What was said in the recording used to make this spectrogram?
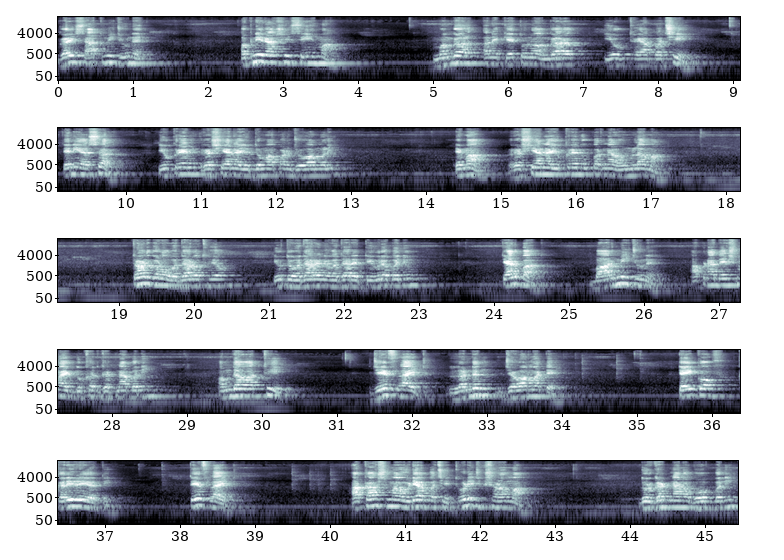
ગઈ સાતમી જૂને અગ્નિ રાશિ સિંહમાં મંગળ અને કેતુનો અંગારક યોગ થયા પછી તેની અસર યુક્રેન રશિયાના યુદ્ધમાં પણ જોવા મળી. એમાં રશિયાના યુક્રેન ઉપરના હુમલામાં ત્રણ ગણો વધારો થયો. યુદ્ધ વધારે ને વધારે તીવ્ર બન્યું. ત્યારબાદ બારમી જૂને આપણા દેશમાં એક દુઃખદ ઘટના બની. અમદાવાદથી જે ફ્લાઇટ લંડન જવા માટે ટેક ઓફ કરી રહી હતી, તે ફ્લાઇટ આકાશમાં ઉડ્યા પછી થોડી જ ક્ષણોમાં દુર્ઘટનાનો ભોગ બની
